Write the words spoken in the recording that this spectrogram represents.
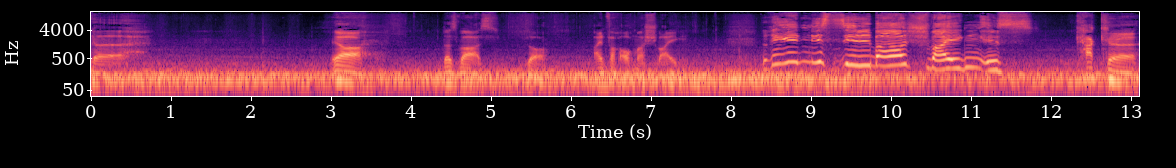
ja, das war's. So, einfach auch mal schweigen. Reden ist Silber, Schweigen ist Kacke.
